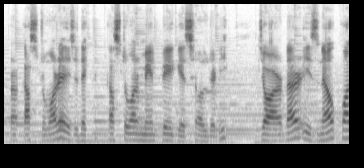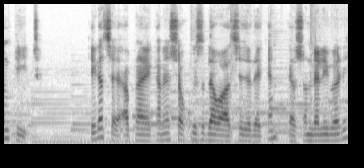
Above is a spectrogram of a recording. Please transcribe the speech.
আপনার কাস্টমারে যে দেখেন কাস্টমার মেইল পেয়ে গেছে অলরেডি যে অর্ডার ইজ নাও কমপ্লিট ঠিক আছে? আপনার এখানে সব কিছু দেওয়া আছে যে দেখেন ক্যাশ অন ডেলিভারি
